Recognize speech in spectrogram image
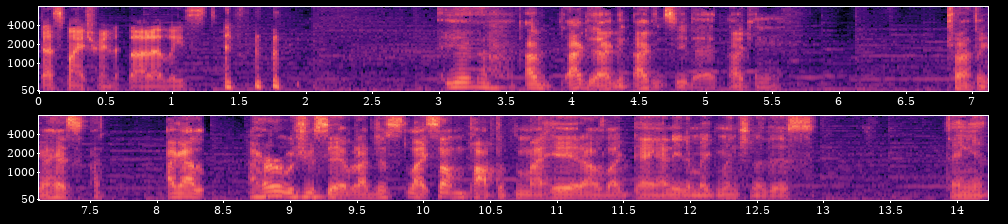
That's my train of thought, at least. yeah. I, I, can- I can I can see that. I can try to think. I had I got I heard what you said, but I just like something popped up in my head. I was like, dang, I need to make mention of this. Dang it.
